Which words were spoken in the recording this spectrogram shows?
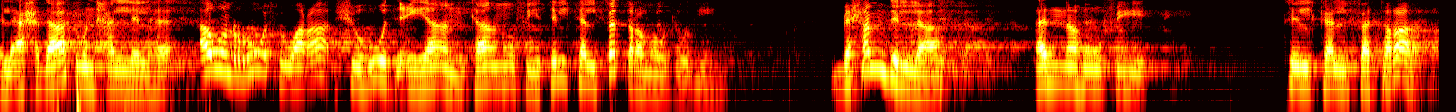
الأحداث ونحللها أو نروح وراء شهود عيان كانوا في تلك الفترة موجودين. بحمد الله أنه في تلك الفترة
